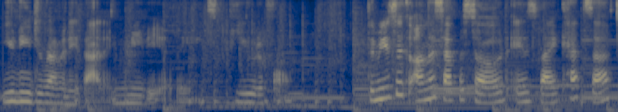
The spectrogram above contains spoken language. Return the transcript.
you need to remedy that immediately. It's beautiful. The music on this episode is by Ketsa,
